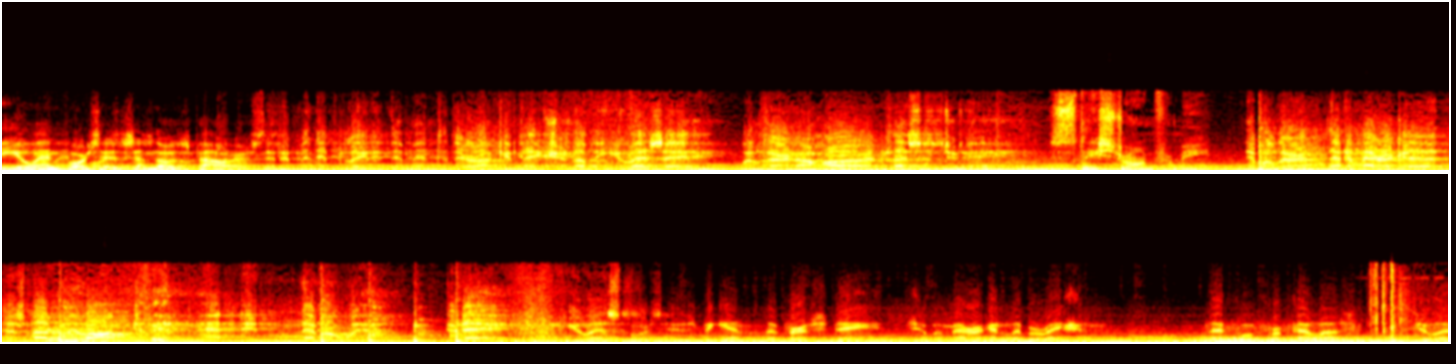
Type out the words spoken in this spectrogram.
The UN forces and those powers that have manipulated them into their occupation of the USA will learn a hard lesson today. Stay strong for me. They will learn that America does not belong to them, and it never will. Today, U.S. forces begin the first stage of American liberation that will propel us to a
